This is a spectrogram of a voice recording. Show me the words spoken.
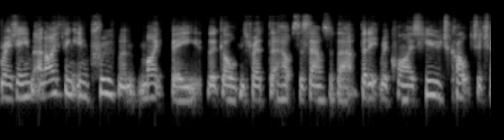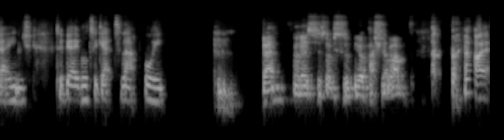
regime. And I think improvement might be the golden thread that helps us out of that. But it requires huge culture change to be able to get to that point. Ben, and it's just obviously something you're passionate about. I,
